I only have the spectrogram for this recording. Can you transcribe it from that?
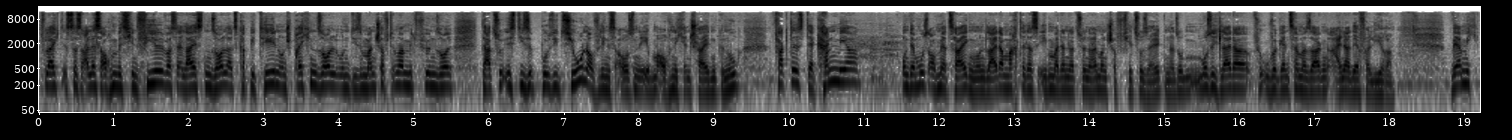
Vielleicht ist das alles auch ein bisschen viel, was er leisten soll als Kapitän und sprechen soll und diese Mannschaft immer mitführen soll. Dazu ist diese Position auf Linksaußen eben auch nicht entscheidend genug. Fakt ist, der kann mehr, und er muss auch mehr zeigen. Und leider macht er das eben bei der Nationalmannschaft viel zu selten. Also muss ich leider für Uwe Gensheimer sagen, einer der Verlierer. Wer mich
